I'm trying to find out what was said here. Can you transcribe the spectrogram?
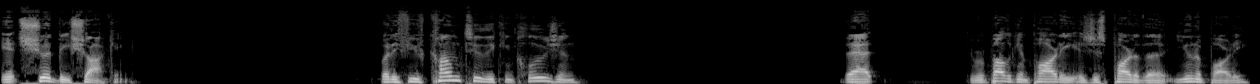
it should be shocking. But if you've come to the conclusion that the Republican Party is just part of the Uniparty,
